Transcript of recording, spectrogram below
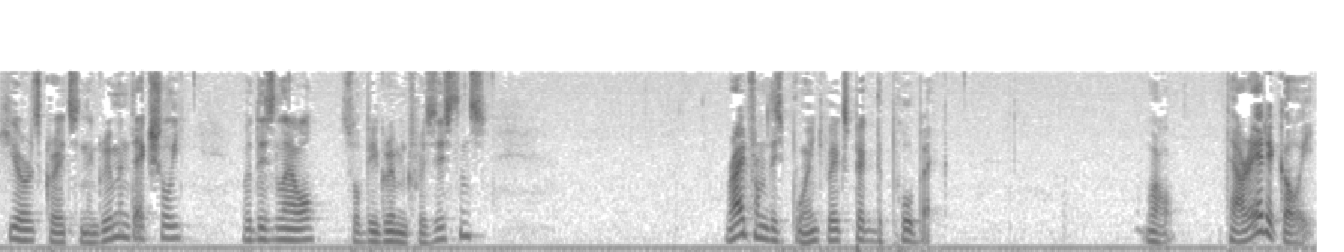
Here it creates an agreement actually with this level. This will be agreement resistance. Right from this point, we expect the pullback. Well, theoretically,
